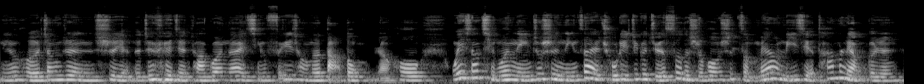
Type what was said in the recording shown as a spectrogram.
您和张震饰演的这位检察官的爱情非常的打动。然后我也想请问您，就是您在处理这个角色的时候，是怎么样理解他们两个人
